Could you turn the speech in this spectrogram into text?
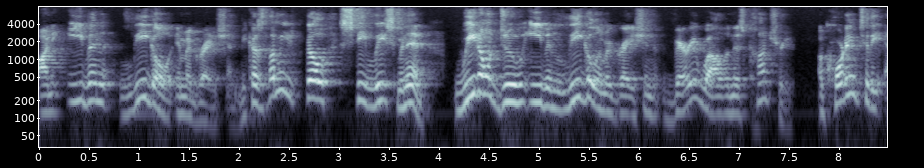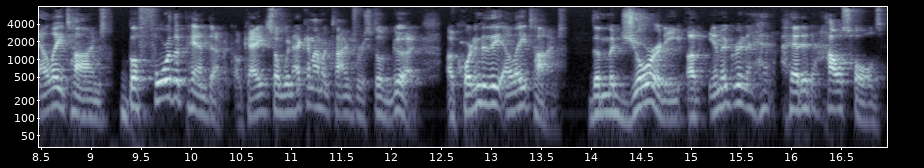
on even legal immigration. Because let me fill Steve Liesman in. We don't do even legal immigration very well in this country. According to the LA Times, before the pandemic, okay, so when economic times were still good, according to the LA Times, the majority of immigrant headed households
